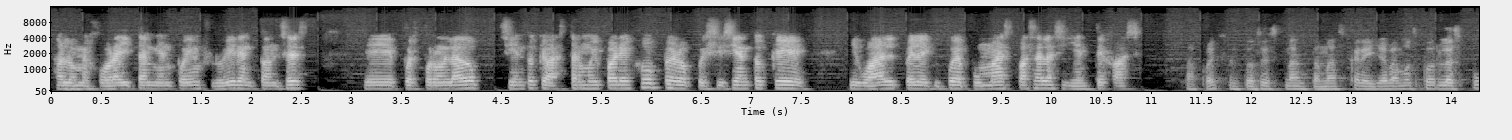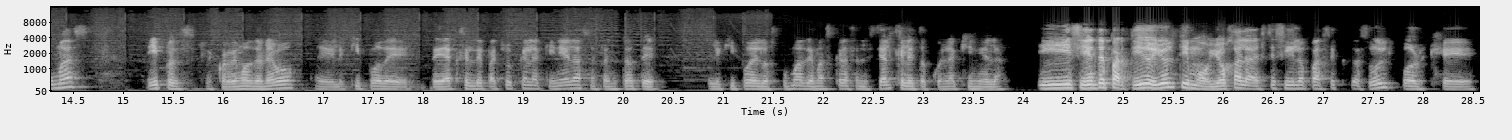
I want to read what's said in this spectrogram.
a lo mejor ahí también puede influir. Entonces, eh, pues por un lado siento que va a estar muy parejo, pero pues sí siento que igual el equipo de Pumas pasa a la siguiente fase. Ah, pues entonces Manta Máscara y ya vamos por los Pumas. Y pues recordemos de nuevo, el equipo de, Axel de Pachuca en la quiniela se enfrentó ante el equipo de los Pumas de Máscara Celestial que le tocó en la quiniela. Y siguiente partido y último, y ojalá este sí lo pase Azul porque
